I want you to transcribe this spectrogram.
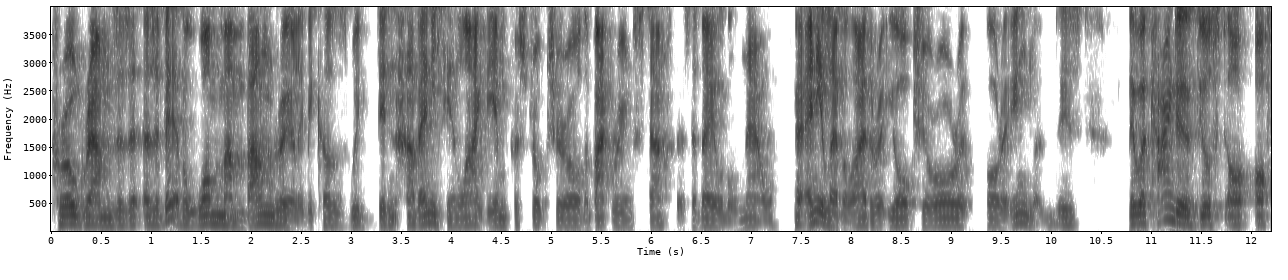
programs as a, as a bit of a one-man band, really, because we didn't have anything like the infrastructure or the backroom staff that's available now at any level, either at Yorkshire or at, or at England, is they were kind of just off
